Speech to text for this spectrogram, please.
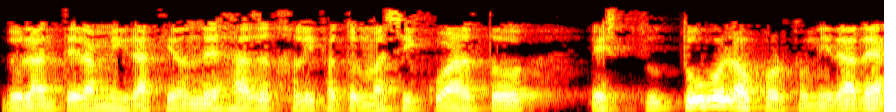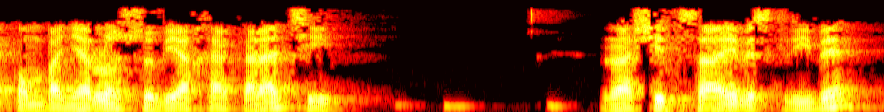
Durante la migración de Hazrat Khalifatul Masih IV, tuvo la oportunidad de acompañarlo en su viaje a Karachi. Rashid Saeb escribe,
